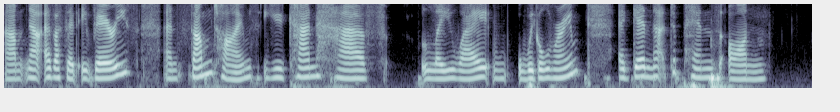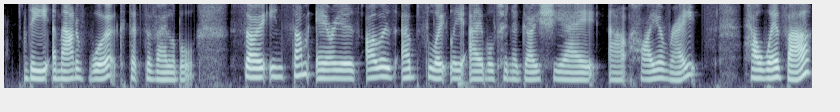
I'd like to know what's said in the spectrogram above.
Um, now, as I said, it varies, and sometimes you can have leeway, wiggle room. Again, that depends on the amount of work that's available. So, in some areas, I was absolutely able to negotiate uh, higher rates. However,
